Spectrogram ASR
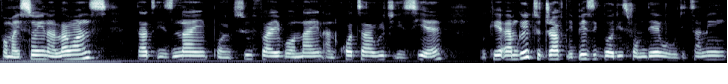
for my sewing allowance. That is 9.25 or 9 and quarter which is here. Okay, I'm going to draft a basic bodice from there we will determine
